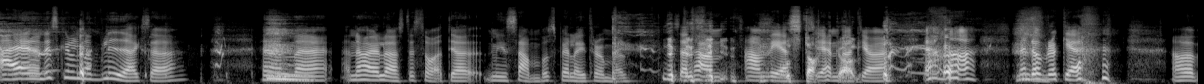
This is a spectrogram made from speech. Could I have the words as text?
Nej, det skulle nog bli också. Men, eh, nu har jag löst det så att jag, min sambo spelar i trummor. Så att han, han vet ju ändå att jag... Ja, men då brukar jag... Ja,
